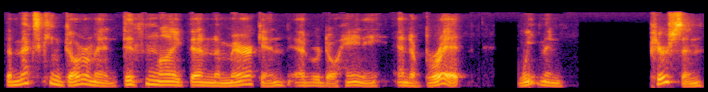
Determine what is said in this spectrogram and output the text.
The Mexican government didn't like that an American, Edward Doheny, and a Brit, Weetman Pearson,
